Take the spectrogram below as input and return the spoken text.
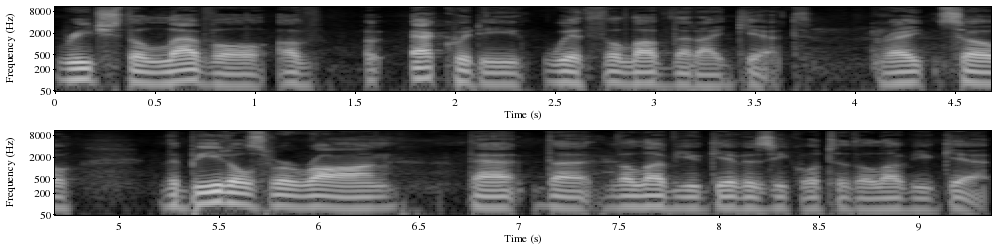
reach the level of uh, equity with the love that I get, right? So the Beatles were wrong that the, the love you give is equal to the love you get.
